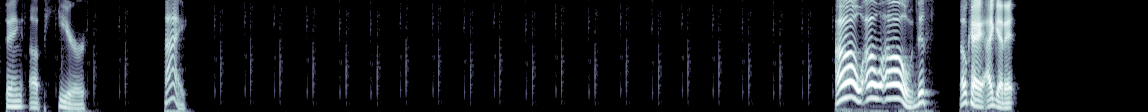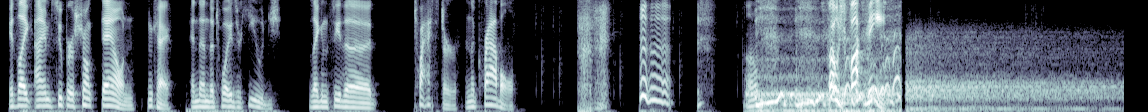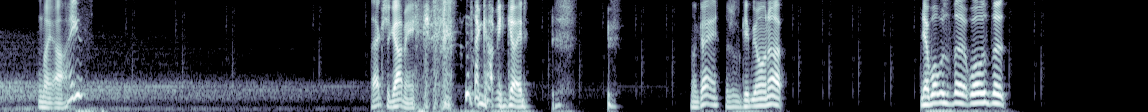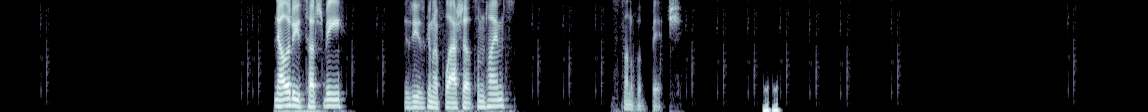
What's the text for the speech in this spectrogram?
thing up here. Hi. Oh, oh, oh, this, okay, I get it. It's like I'm super shrunk down. Okay, and then the toys are huge. Because I can see the twaster and the crabble. Um, oh. oh, fuck me! My eyes? That actually got me. that got me good. Okay, let's just keep going up. Yeah, what was the, what was the... Now that he's touched me, is he just gonna flash up sometimes? Son of a bitch.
